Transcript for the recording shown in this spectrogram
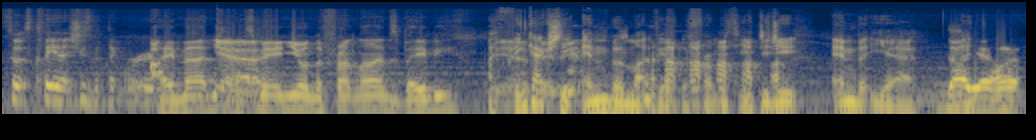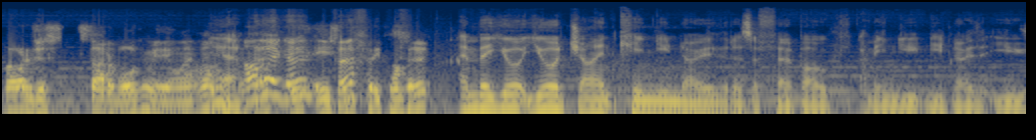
So it's clear that she's with the group. Hey Matt, Yeah. it's me and you on the front lines, baby. I Yeah, think actually maybe. Ember might be at the front with you. Did you, Ember? Yeah, No, yeah, I, I would have just started walking with you. I'm like, oh, Yeah. okay. Oh, there you go. He, he pretty confident. Ember, you're you're giant kin. You know that as a firbolg, I mean, you you know that you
